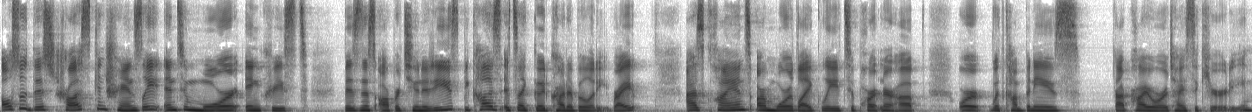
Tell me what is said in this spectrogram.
Also, this trust can translate into more increased business opportunities because it's like good credibility, right? As clients are more likely to partner up or with companies that prioritize security.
